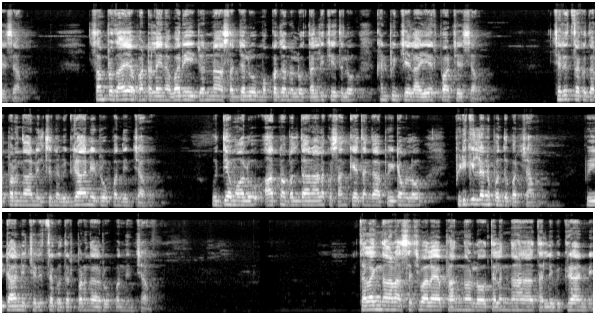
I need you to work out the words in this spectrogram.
చేశాము. సంప్రదాయ పంటలైన వరి జొన్న సజ్జలు మొక్కజొన్నలు తల్లి చేతిలో కనిపించేలా ఏర్పాటు చేశాము. చరిత్రకు దర్పణంగా నిలిచిన విగ్రహాన్ని రూపొందించాము. ఉద్యమాలు ఆత్మ బలిదానాలకు సంకేతంగా పీఠంలో పిడికిళ్ళను పొందుపరిచాము. పీఠాన్ని చరిత్రకు దర్పణంగా రూపొందించాము. తెలంగాణ సచివాలయ ప్రాంగణంలో తెలంగాణ తల్లి విగ్రహాన్ని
